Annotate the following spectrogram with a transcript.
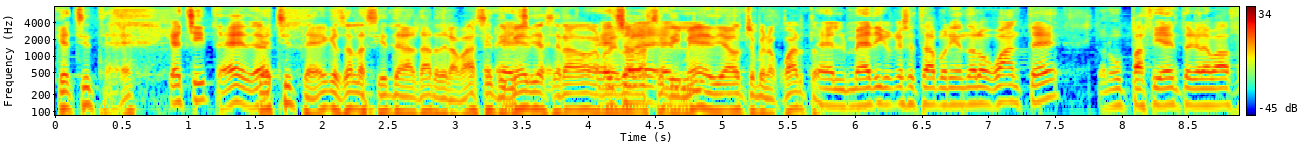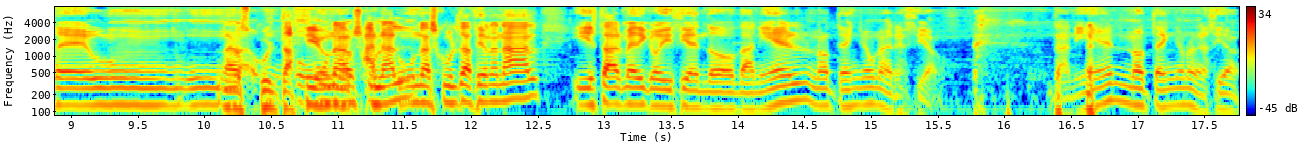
Qué chiste, ¿eh? Qué chiste, ¿eh? Qué chiste, ¿eh? Que son las 7 de la tarde, la más, 7 y media, será alrededor de las es 7 y media, 8 menos cuarto. El médico que se está poniendo los guantes con un paciente que le va a hacer un, un- Una auscultación una, auscul- anal. una auscultación anal y está el médico diciendo, Daniel, no tenga una erección. Daniel, no tenga una erección.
